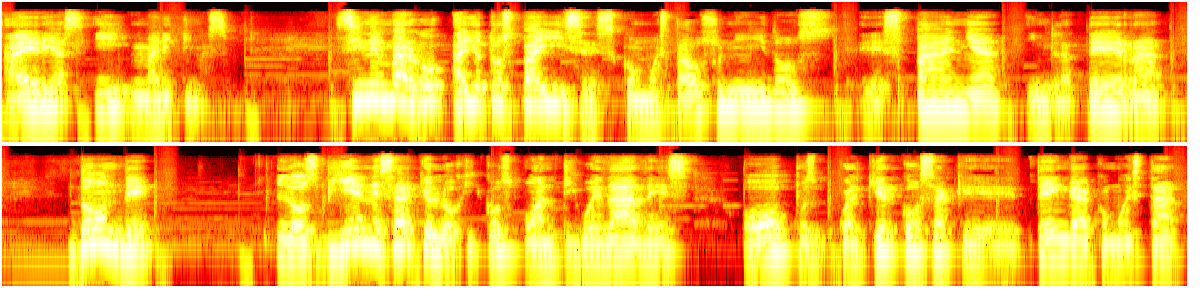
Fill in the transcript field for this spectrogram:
aéreas y marítimas. Sin embargo, hay otros países como Estados Unidos, España, Inglaterra, donde los bienes arqueológicos o antigüedades o pues cualquier cosa que tenga como esta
